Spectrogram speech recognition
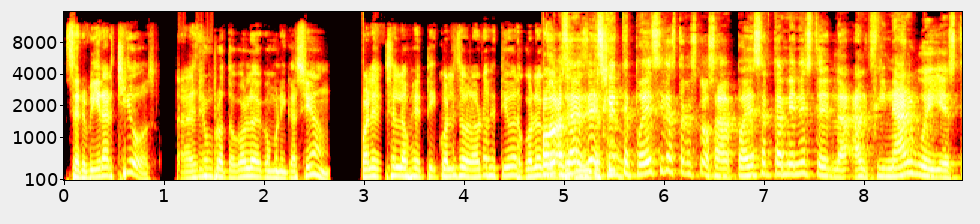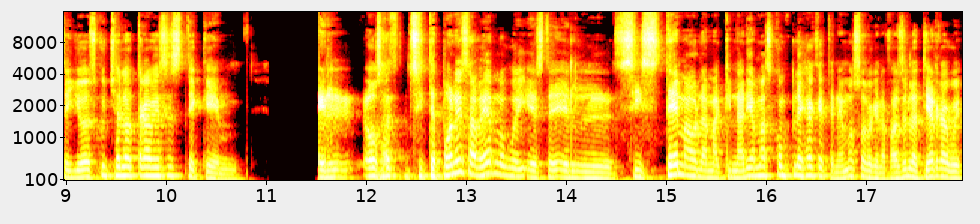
Servir archivos a través de un protocolo de comunicación. ¿Cuál es el objetivo? ¿Cuál es el valor objetivo del protocolo de, o sea, Es que te puedes ir hasta tres cosas. Puede ser también este, al final, güey, este, yo escuché la otra vez este que el, o sea, si te pones a verlo, güey, este, el sistema o la maquinaria más compleja que tenemos sobre la faz de la Tierra, güey,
